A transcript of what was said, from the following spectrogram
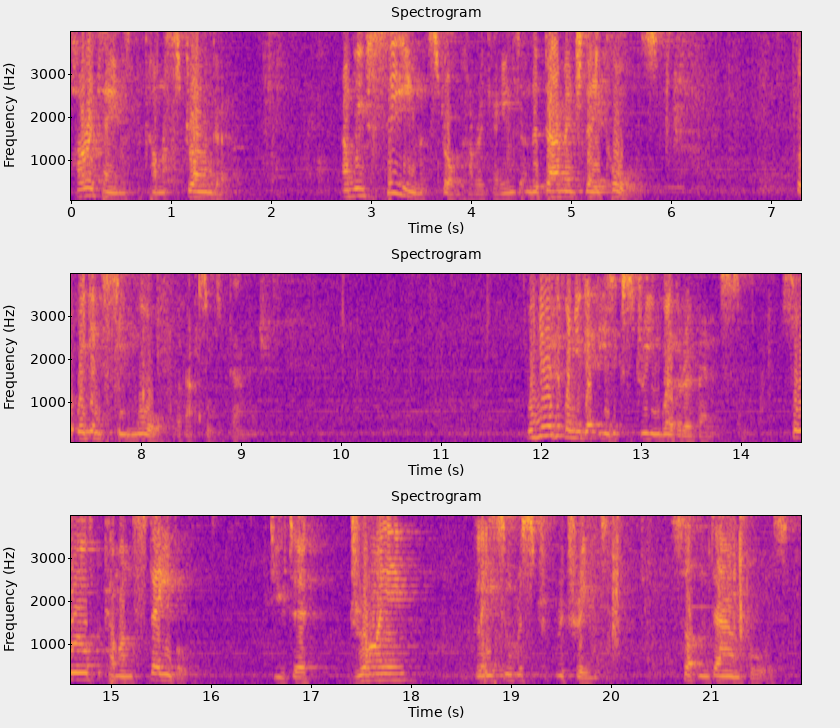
Hurricanes become stronger. And we've seen strong hurricanes and the damage they cause. But we're going to see more of that sort of damage. We know that when you get these extreme weather events, soils become unstable due to drying, glacial retreat, sudden downpours,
